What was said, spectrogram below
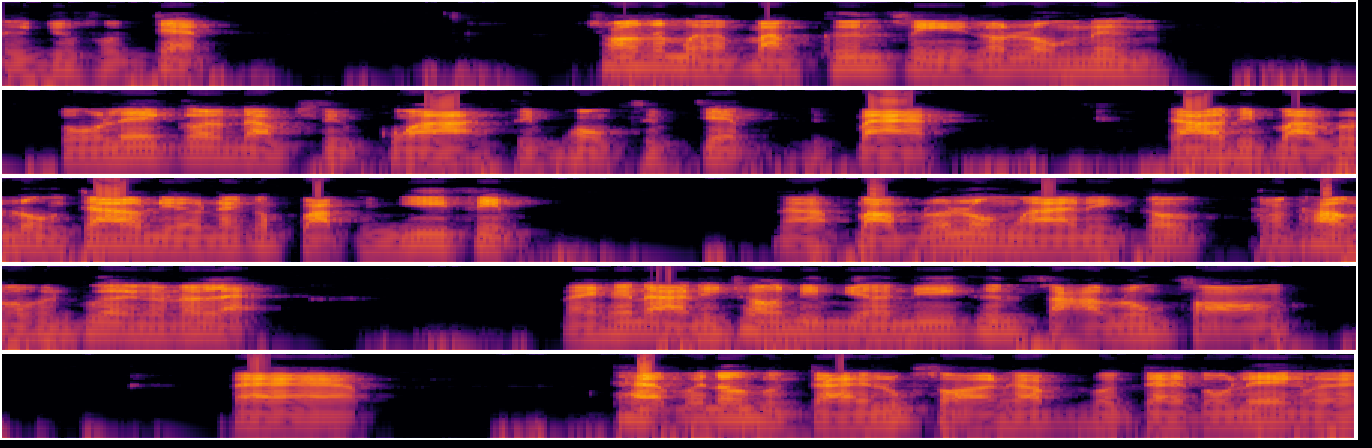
1.07 ช่องเสมอปรับขึ้น4ลดลง1ตัวเลขก็ระดับ10กว่า16 17 18เจ้าที่ปรับลดลงเจ้าเดียวนั่นก็ปรับถึง20นะปรับลดลงมานี่ก็ก็เท่ากับเพื่อนๆกันนั่นแหละ ในขณะที่ช่องทีมเยือนนี่ขึ้น3ลง2แต่แทบไม่ต้องสนใจลูกศรครับ สนใจตัวเลขเลย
